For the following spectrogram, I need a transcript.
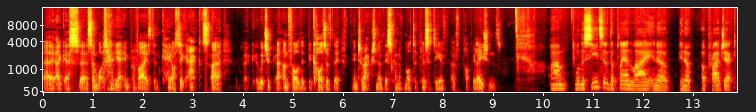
uh, I guess, uh, somewhat yeah improvised and chaotic acts uh, which unfolded because of the interaction of this kind of multiplicity of, of populations. Um, well, the seeds of the plan lie in a in a, a project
